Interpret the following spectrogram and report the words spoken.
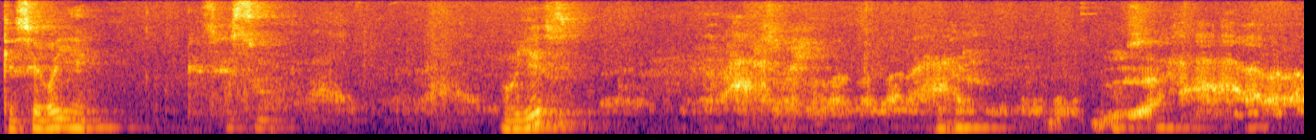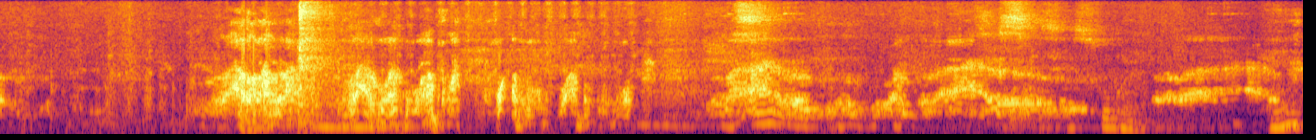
¿Qué se oye? ¿Qué es eso? ¿Oyes? ¿Qué es eso, güey? ¿Eh?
